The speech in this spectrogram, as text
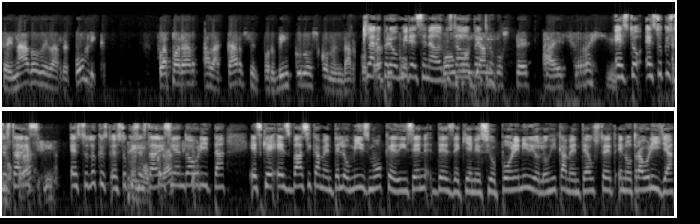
Senado de la República fue a parar a la cárcel por vínculos con el narcotráfico. Claro, pero mire, senador ¿cómo Gustavo Petro. usted a ese régimen? Esto, esto que usted está Democracia. diciendo, esto es lo que esto que usted está diciendo ahorita es que es básicamente lo mismo que dicen desde quienes se oponen ideológicamente a usted en otra orilla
